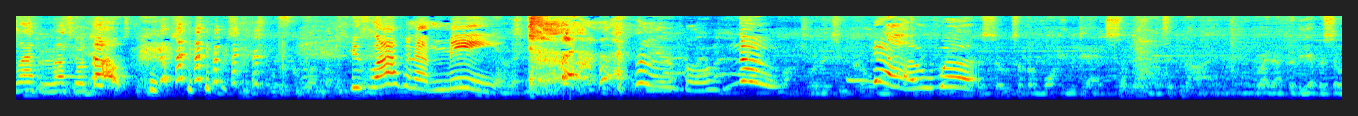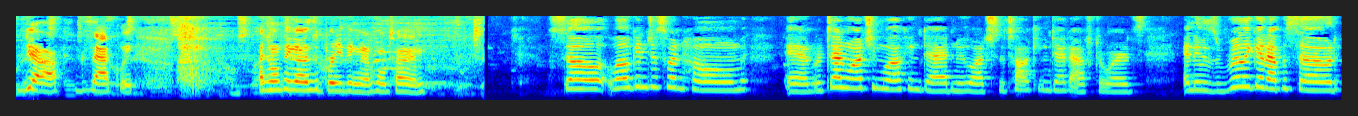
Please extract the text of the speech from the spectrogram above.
laughing at us going, no! He's laughing at me. Beautiful. No. No. Yeah, exactly. I don't think I was breathing that whole time. So Logan just went home, and we're done watching Walking Dead, and we watched The Talking Dead afterwards. and it was a really good episode.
